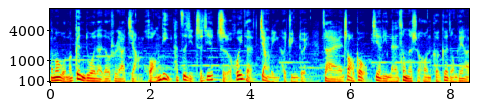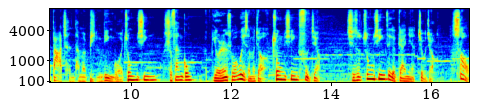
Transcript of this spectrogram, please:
那么我们更多的都是要讲皇帝他自己直接指挥的将领和军队。在赵构建立南宋的时候呢，和各种各样的大臣他们平定过中兴十三公。有人说，为什么叫中兴四将？其实“中兴”这个概念就叫少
